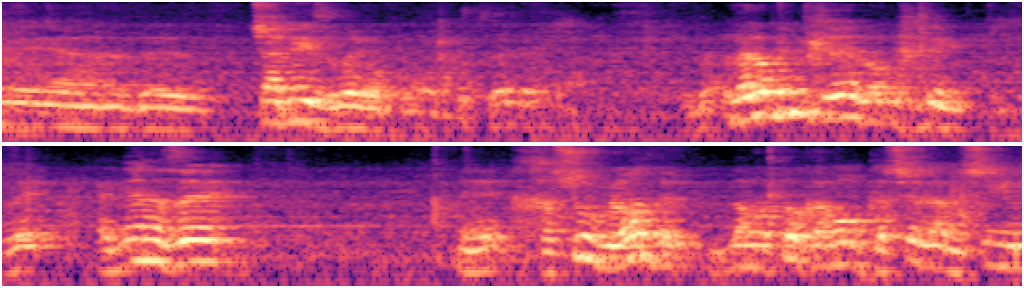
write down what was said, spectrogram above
מ-Chinese way of war, ולא במקרה, לא בכדי. והעניין הזה אה, חשוב מאוד, וגם אותו כאמור קשה לאנשים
